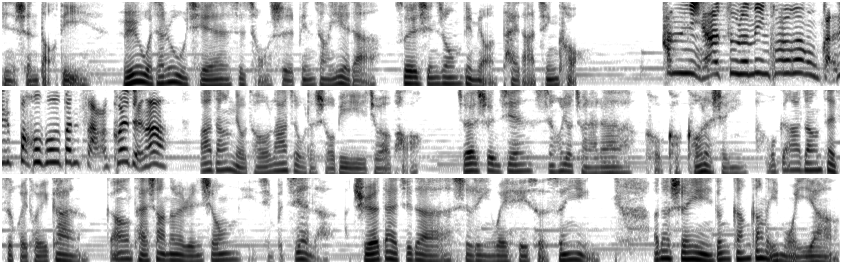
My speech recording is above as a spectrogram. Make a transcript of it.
应声倒地。由于我在入伍前是从事殡葬业的，所以心中并没有太大惊恐。啊你啊，出了命，快快，我赶紧去报报班长，快点啊！阿张扭头拉着我的手臂就要跑。就在瞬间，身后又传来了“扣扣扣”的声音。我跟阿张再次回头一看，刚刚台上那位仁兄已经不见了，取而代之的是另一位黑色身影，而那身影跟刚刚的一模一样，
